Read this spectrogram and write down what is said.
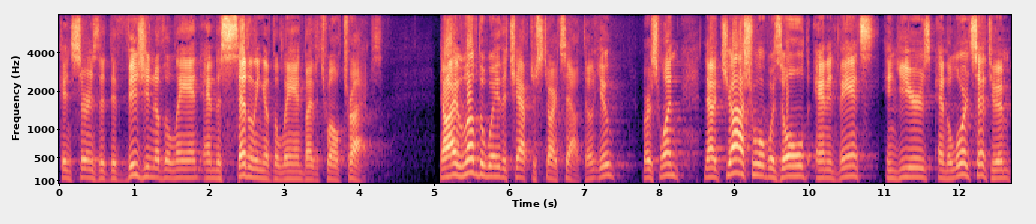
concerns the division of the land and the settling of the land by the 12 tribes. Now, I love the way the chapter starts out, don't you? Verse 1 Now Joshua was old and advanced in years, and the Lord said to him,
